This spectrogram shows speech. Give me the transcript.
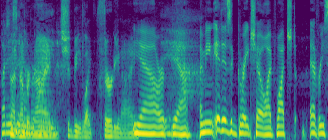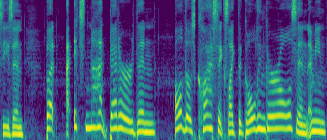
But It's is not it number, number nine. nine? It should be like thirty nine. Yeah, or yeah. I mean, it is a great show. I've watched every season, but uh, it's not better than all of those classics like The Golden Girls. And I mean,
